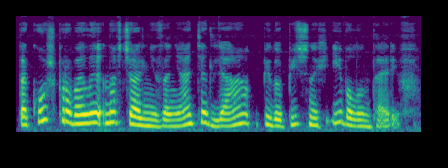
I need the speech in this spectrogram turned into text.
Також провели навчальні заняття для підопічних і волонтерів.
